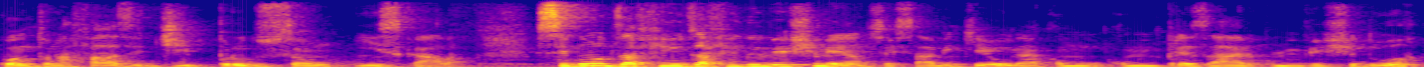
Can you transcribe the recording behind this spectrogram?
quanto na fase de produção em escala. Segundo desafio, desafio do investimento. Vocês sabem que eu, né, como, como empresário, como investidor,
